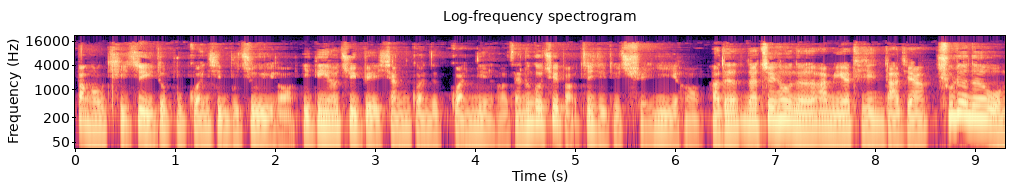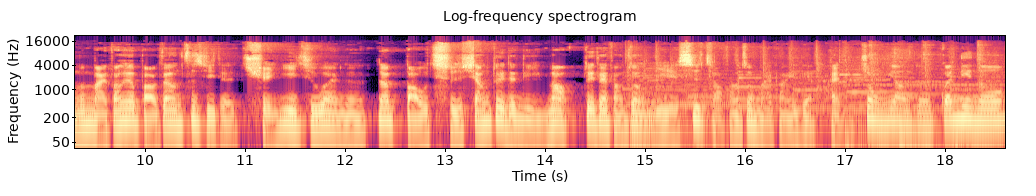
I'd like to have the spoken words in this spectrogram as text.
放好体自己都不关心不注意哈，一定要具备相关的观念哈，才能够确保自己的权益哈。好的，那最后呢，阿明要提醒大家，除了呢我们买方要保障自己的权益之外呢，那保持相对的礼貌对待房仲也是找房仲买房一个很重要的观念哦。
